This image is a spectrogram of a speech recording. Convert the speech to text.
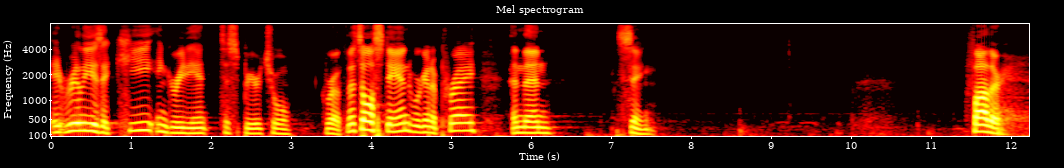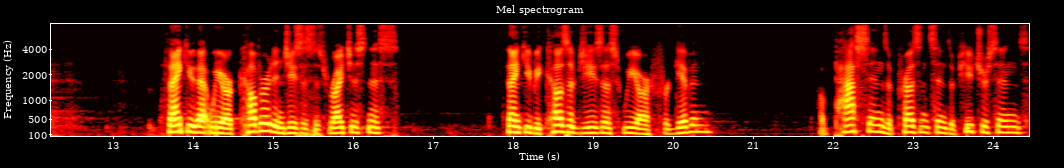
It really is a key ingredient to spiritual growth. Let's all stand. We're going to pray and then sing. Father, thank you that we are covered in Jesus' righteousness. Thank you because of Jesus, we are forgiven of past sins, of present sins, of future sins.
